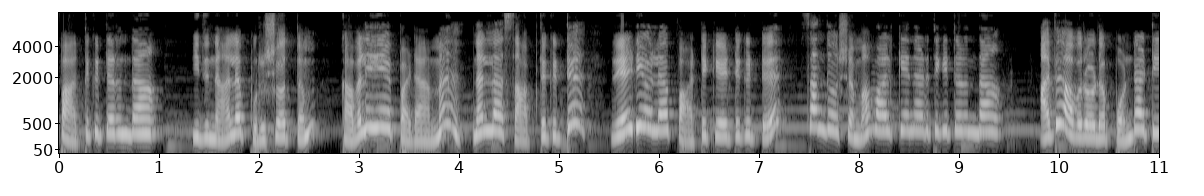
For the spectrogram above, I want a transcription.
பார்த்துக்கிட்டு இருந்தான். இதனால புருஷோத்தம் கவலையே படாம நல்லா சாப்பிட்டுக்கிட்டு ரேடியோல பாட்டு கேட்டுக்கிட்டு சந்தோஷமா வாழ்க்கையை நடத்திக்கிட்டு இருந்தான். அது அவரோட பொண்டாட்டி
